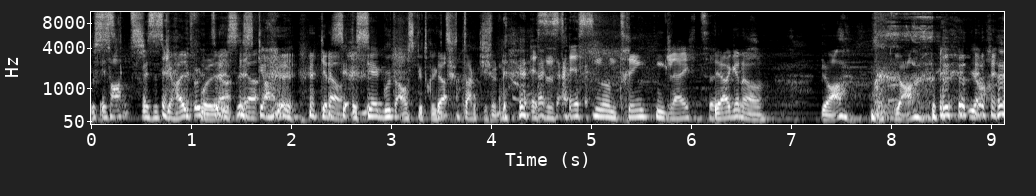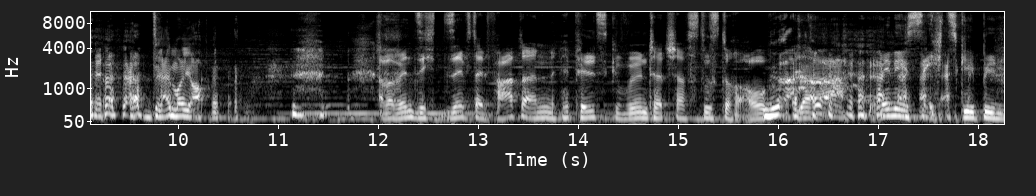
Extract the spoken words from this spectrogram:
satt. Es, es ist gehaltvoll. ja. Es ist ja. geil. Genau. Sehr, sehr, gut ausgedrückt. Ja. Dankeschön. Es ist Essen und Trinken gleichzeitig. Ja, genau. Ja, ja, ja. Dreimal ja. Aber wenn sich selbst dein Vater an Pilz gewöhnt hat, schaffst du es doch auch. Ja, wenn ich 60 bin,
